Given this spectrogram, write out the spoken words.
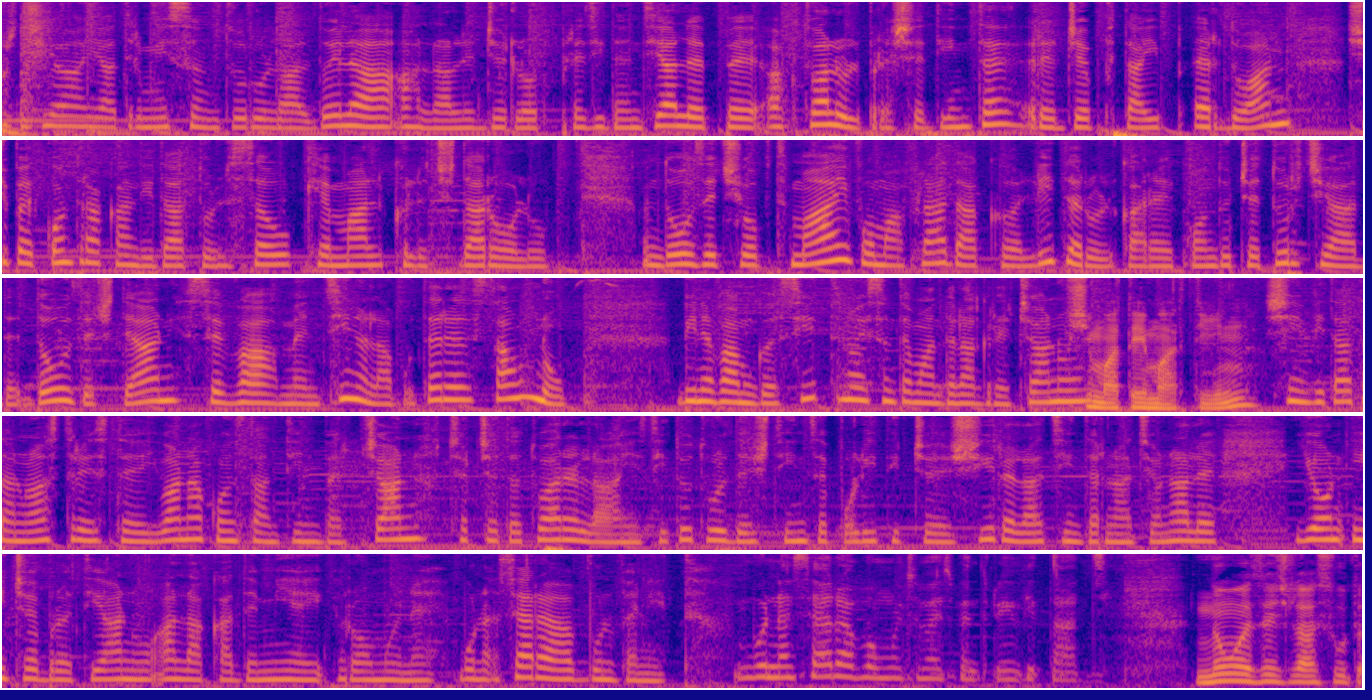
Turcia i-a trimis în turul al doilea al alegerilor prezidențiale pe actualul președinte, Recep Tayyip Erdogan, și pe contracandidatul său, Kemal Kılıçdaroğlu. În 28 mai vom afla dacă liderul care conduce Turcia de 20 de ani se va menține la putere sau nu. Bine v-am găsit! Noi suntem Adela Greceanu și Matei Martin și invitata noastră este Ioana Constantin Bercean, cercetătoare la Institutul de Științe Politice și Relații Internaționale Ion Ice Brătianu al Academiei Române. Bună seara, bun venit! Bună seara, vă mulțumesc pentru invitație!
